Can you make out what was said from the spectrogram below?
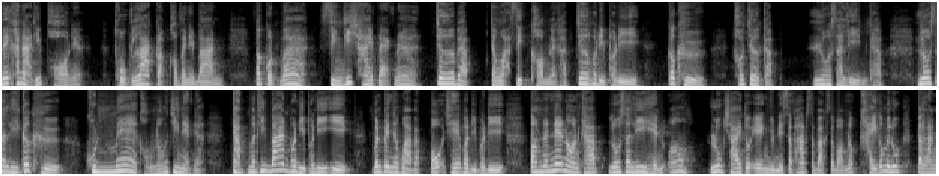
ในขณะที่พอเนี่ยถูกลากกลับเข้าไปในบ้าน ปรากฏว่าสิ่งที่ชายแปลกหน้า เจอแบบจังหวะซิทคอมเลยครับ เจอพอดีพอดีก็คือเขาเจอกับโรซาลีนครับโรซาลีก็คือคุณแม่ของน้องจีเน็ตเนี่ยกลับมาที่บ้านพอดีพอดีอีก มันเป็นจังหวะแบบโป๊ะเชะพอดีพอดี ตอนนั้นแน่นอนครับโรซาลีเห็นอ้าว ลูกชายตัวเองอยู่ในสภาพสะบักสะบอมแล้วใครก็ไม่รู้กำลัง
